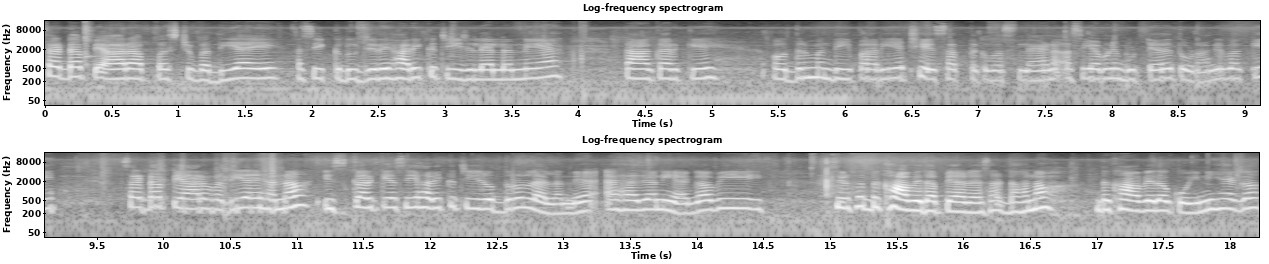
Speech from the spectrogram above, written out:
ਸਾਡਾ ਪਿਆਰ ਆਪਸ 'ਚ ਵਧੀਆ ਏ। ਅਸੀਂ ਇੱਕ ਦੂਜੇ ਦੇ ਹਰ ਇੱਕ ਚੀਜ਼ ਲੈ ਲੈਂਦੇ ਆ। ਤਾਂ ਕਰਕੇ ਉਧਰ ਮਨਦੀਪ ਆ ਰਹੀ ਹੈ 6-7 ਤੱਕ ਬਸ ਲੈਣ। ਅਸੀਂ ਆਪਣੇ ਬੁੱਟਿਆਂ ਤੇ ਤੋੜਾਂਗੇ ਬਾਕੀ। ਸਾਡਾ ਪਿਆਰ ਵਧੀਆ ਹੈ ਹਨਾ ਇਸ ਕਰਕੇ ਅਸੀਂ ਹਰ ਇੱਕ ਚੀਜ਼ ਉਧਰੋਂ ਲੈ ਲੈਂਦੇ ਆ ਇਹੋ ਜਿਹਾ ਨਹੀਂ ਹੈਗਾ ਵੀ ਸਿਰਫ ਦਿਖਾਵੇ ਦਾ ਪਿਆਰ ਹੈ ਸਾਡਾ ਹਨਾ? ਦਿਖਾਵੇ ਦਾ ਕੋਈ ਨਹੀਂ ਹੈਗਾ।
